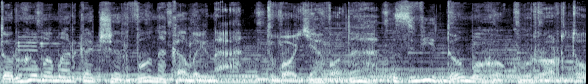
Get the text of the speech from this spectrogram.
Торгова марка Червона калина. Твоя вода з відомого курорту.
